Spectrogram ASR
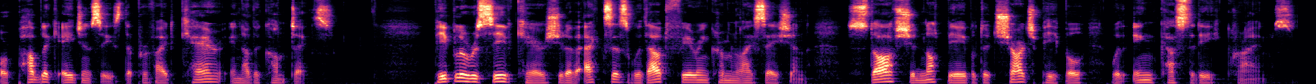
or public agencies that provide care in other contexts. People who receive care should have access without fearing criminalization. Staff should not be able to charge people with in-custody crimes.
